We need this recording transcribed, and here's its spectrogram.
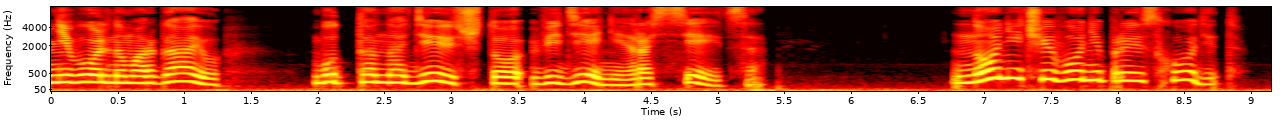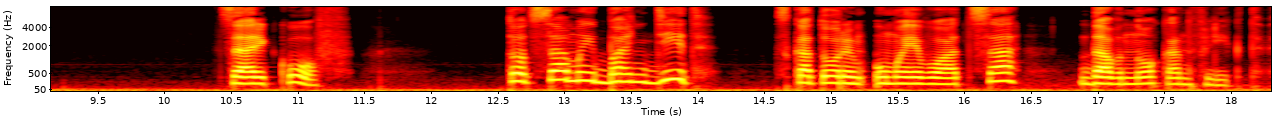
Невольно моргаю, будто надеюсь, что видение рассеется. Но ничего не происходит. Царьков. Тот самый бандит, с которым у моего отца давно конфликт.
